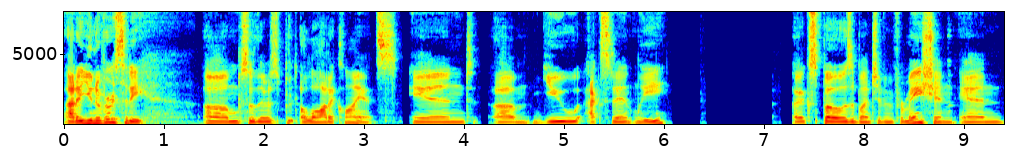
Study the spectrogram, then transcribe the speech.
at a university um, so there's a lot of clients and um, you accidentally expose a bunch of information and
